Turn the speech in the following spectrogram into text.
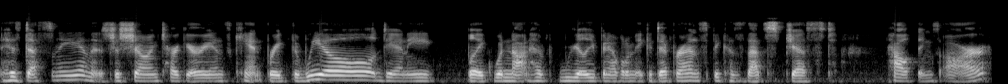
his destiny and it's just showing Targaryens can't break the wheel. Dany like would not have really been able to make a difference because that's just how things are.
